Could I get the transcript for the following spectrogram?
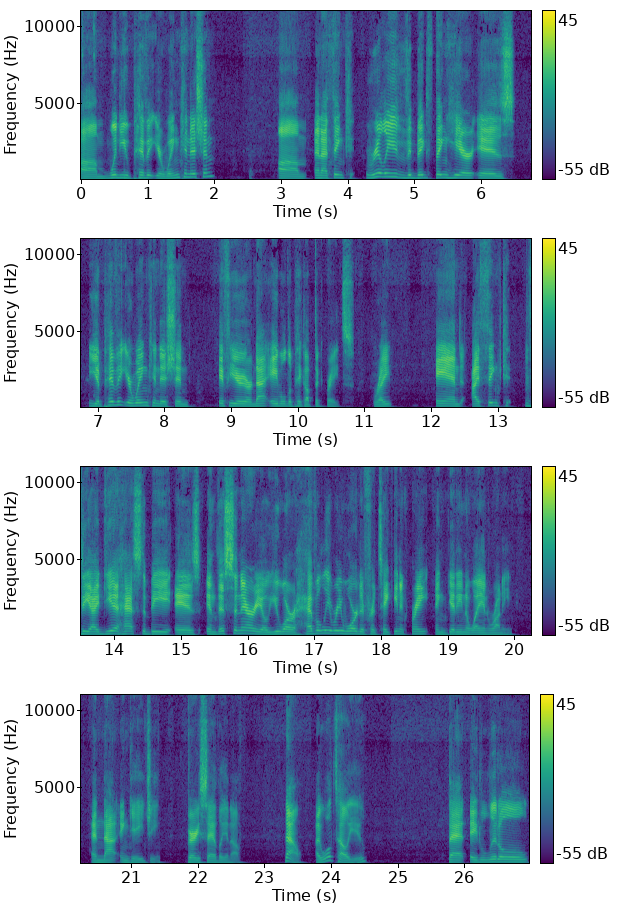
um, when you pivot your wing condition. Um, and I think really the big thing here is you pivot your wing condition if you're not able to pick up the crates, right? And I think the idea has to be is in this scenario you are heavily rewarded for taking a crate and getting away and running and not engaging very sadly enough. Now i will tell you that a little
